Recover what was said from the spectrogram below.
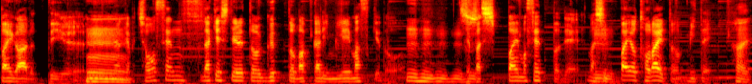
敗があるっていう、うん。なんかやっぱ挑戦だけしてるとグッとばっかり見えますけど、うんうんうんうんやっぱ失敗もセットで、まあ、うん。失敗をトライと見て、はい。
